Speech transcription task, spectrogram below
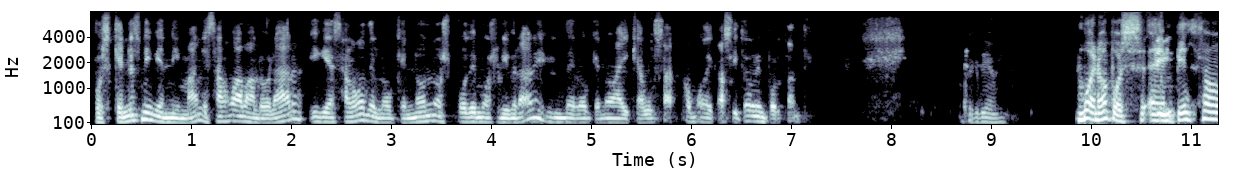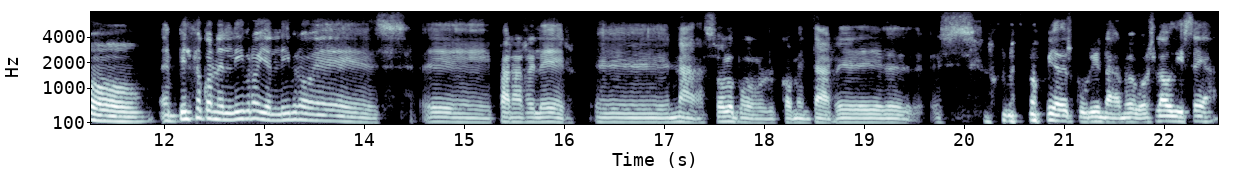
pues que no es ni bien ni mal, es algo a valorar y es algo de lo que no nos podemos librar y de lo que no hay que abusar, como de casi todo lo importante. Bueno, pues empiezo, empiezo con el libro y el libro es eh, para releer. Eh, nada, solo por comentar. Eh, no, voy a descubrir nada nuevo, es la Odisea,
